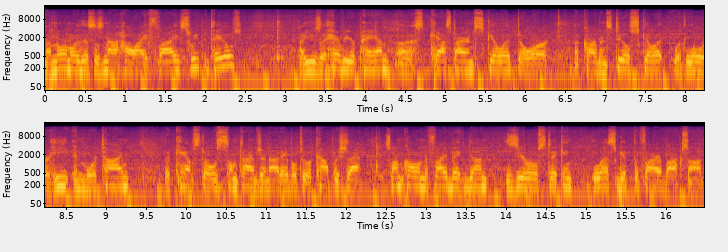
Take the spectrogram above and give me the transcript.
Now normally this is not how I fry sweet potatoes, I use a heavier pan, a cast iron skillet or a carbon steel skillet with lower heat and more time, but camp stoves sometimes are not able to accomplish that. So I'm calling the fry bake done, zero sticking. Let's get the firebox on.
